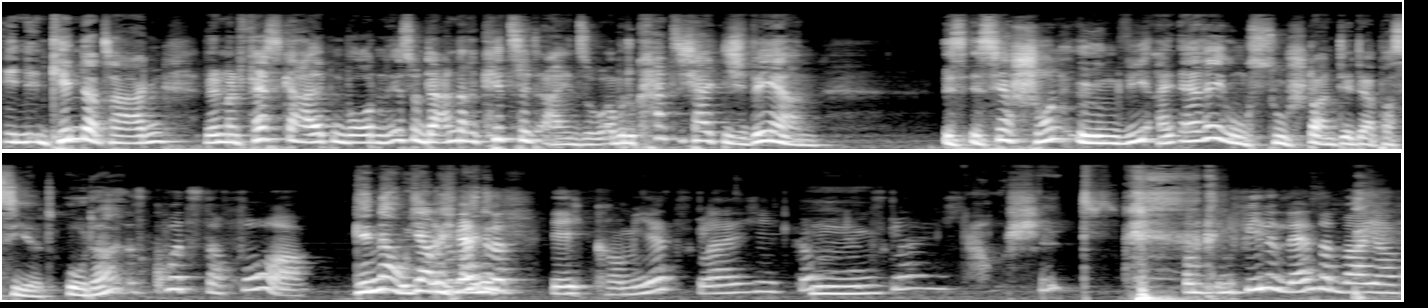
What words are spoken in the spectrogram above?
in, in Kindertagen, wenn man festgehalten worden ist und der andere kitzelt einen so, aber du kannst dich halt nicht wehren. Es ist ja schon irgendwie ein Erregungszustand, der da passiert, oder? Das ist kurz davor. Genau, ja, aber Also ich meine. das? Ich komme jetzt gleich, ich komme Hm. jetzt gleich. Oh, shit. Und in vielen Ländern war ja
